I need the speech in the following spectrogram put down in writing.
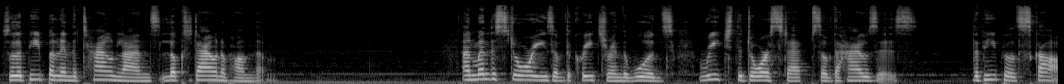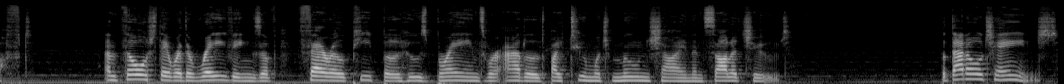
so the people in the townlands looked down upon them. And when the stories of the creature in the woods reached the doorsteps of the houses, the people scoffed and thought they were the ravings of feral people whose brains were addled by too much moonshine and solitude. But that all changed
